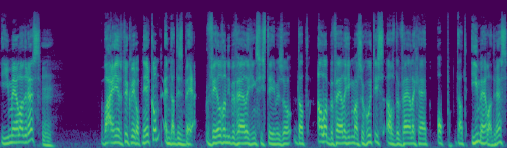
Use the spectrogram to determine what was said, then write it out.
e-mailadres. Waar je natuurlijk weer op neerkomt, en dat is bij veel van die beveiligingssystemen zo, dat alle beveiliging maar zo goed is als de veiligheid op dat e-mailadres.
